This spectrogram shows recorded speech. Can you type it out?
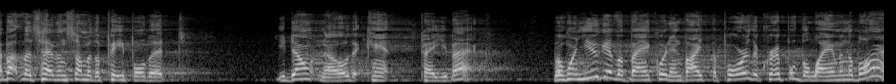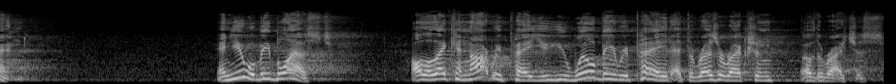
How about let's having some of the people that you don't know that can't pay you back? But when you give a banquet, invite the poor, the crippled, the lame, and the blind. And you will be blessed. Although they cannot repay you, you will be repaid at the resurrection of the righteous.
